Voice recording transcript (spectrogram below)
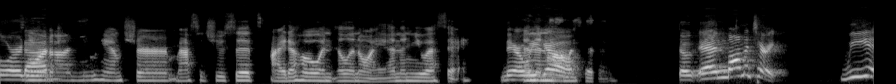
Florida, Florida, New Hampshire, Massachusetts, Idaho, and Illinois, and then USA. There and we go. So, and momentary. We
